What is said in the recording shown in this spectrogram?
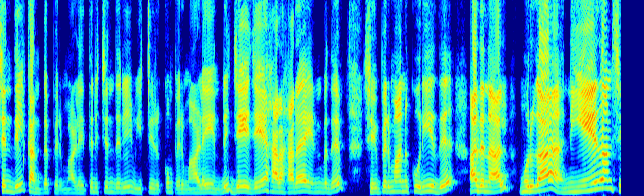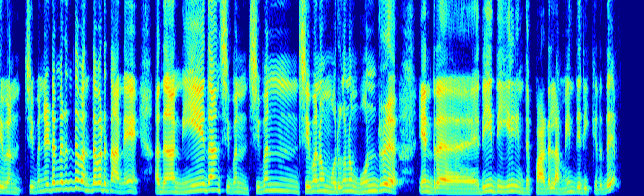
செந்தில் கந்த பெருமாளே திருச்செந்திரில் வீற்றிருக்கும் பெருமாளே என்று ஜெய ஜெய ஹரஹர என்பது சிவபெருமானுக்கு உரியது அதனால் முருகா நீயேதான் சிவன். சிவனிடமிருந்து வந்தவர் தானே. அதனால் நீயேதான் சிவன். சிவன் சிவனும் முருகனும் ஒன்று என்ற ரீதியில் இந்த பாடல் அமைந்திருக்கிறது.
